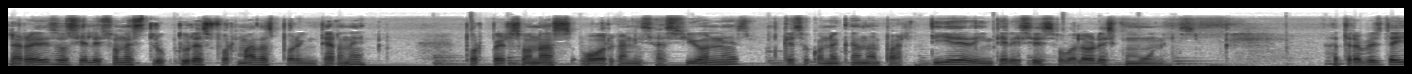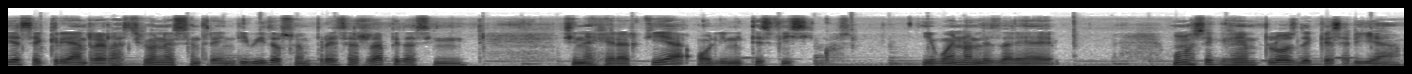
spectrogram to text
Las redes sociales son estructuras formadas por Internet, por personas o organizaciones que se conectan a partir de intereses o valores comunes. A través de ellas se crean relaciones entre individuos o empresas rápidas sin, sin jerarquía o límites físicos. Y bueno, les daré unos ejemplos de qué sería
